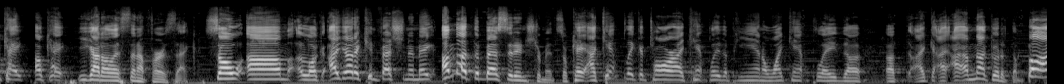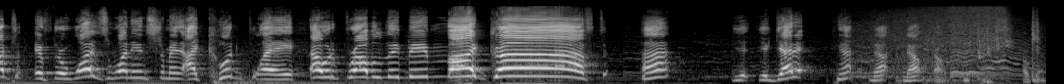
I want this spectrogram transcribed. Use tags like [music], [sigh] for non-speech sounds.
okay, okay. You gotta listen up for a sec. So, um, look, I got a confession to make. I'm not the best at instruments, okay? I can't play guitar. I can't play the piano. I can't play the, uh, I, I, I'm not good at them. But if there was one instrument I could play, that would probably be Minecraft. Huh? You, you get it? Yeah, no, no, no. Okay.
